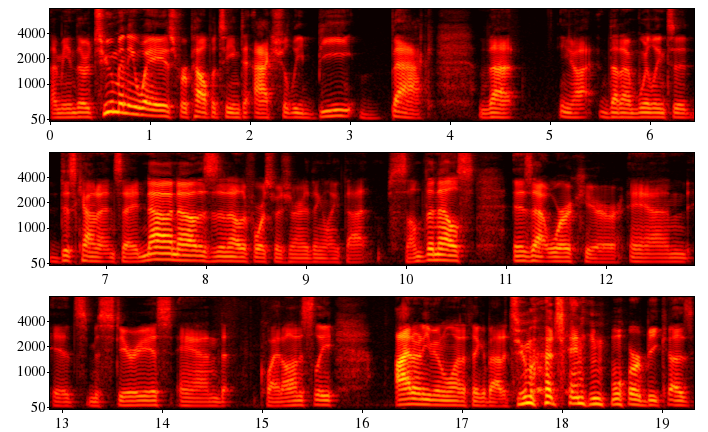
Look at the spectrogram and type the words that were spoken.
I mean, there are too many ways for Palpatine to actually be back that you know that I'm willing to discount it and say no, no, this is another Force vision or anything like that. Something else is at work here, and it's mysterious. And quite honestly, I don't even want to think about it too much anymore because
